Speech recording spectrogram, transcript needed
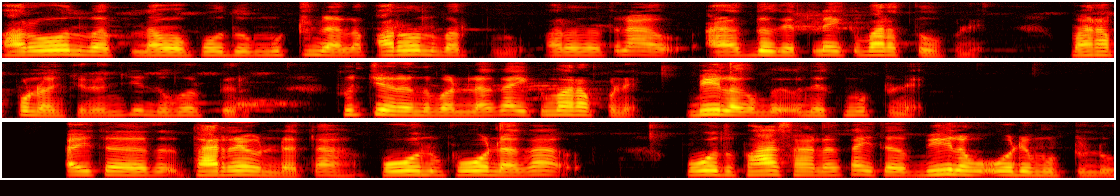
ಪರೋಂದು ಬರ್ಪುಂಡು ನಮ ಪೋದು ಮುಟ್ಟುನಲ ಪರೋಂದು ಬರ್ಪುಂಡು ಪರೋಂದು ಅತ್ತನ ಅರ್ಧೋಗೆತ್ತನ ಐಕ್ ಮರತ್ ಪೋಪುನೆ ಮರಪ್ಪುಂಡು ಅಂಚಿನಂಚಿ ಇಂದು ಬರ್ಪೆರು ತುಚ್ಚೆರಂದು ಬಂದಾಗ ಐಕ್ ಮರಪ್ಪುನೆ ಬೀಲ ನೆಕ್ ಮುಟ್ಟುನೆ ಐತ ತರ್ರೆ ಉಂಡತ ಪೋನ್ ಪೋನಗ ಪೋದು ಪಾಸ್ ಆನಗ ಐತ ಬೀಲ ಓಡೆ ಮುಟ್ಟುಂಡು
